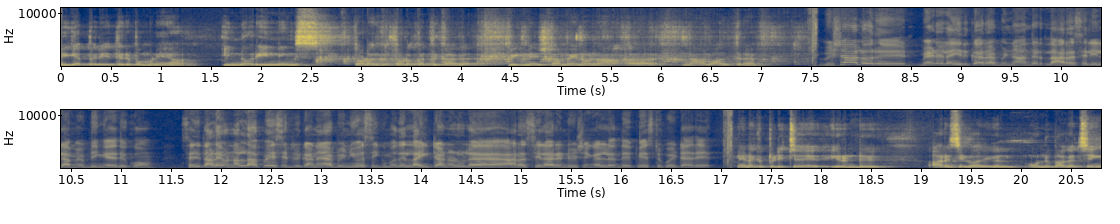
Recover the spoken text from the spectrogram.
மிகப்பெரிய திருப்புமுனையா. இன்னொரு இன்னிங்ஸ் தொடங்க தொடக்கத்துக்காக விக்னேஷ் அமையணும் நான் நான் வாழ்த்துறேன். விஷால் ஒரு மேடையில் இருக்காரு அப்படின்னா அந்த இடத்துல அரசியல் இல்லாமல் எப்படிங்க இருக்கும்? சரி தலைவன் நல்லா பேசிட்டு இருக்கானே அப்படின்னு யோசிக்கும் போது லைட்டாக நடுவில் அரசியலாக ரெண்டு விஷயங்கள் வந்து பேசிட்டு போயிட்டாரு. எனக்கு பிடிச்ச இரண்டு அரசியல்வாதிகள் ஒன்று பகத்சிங்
